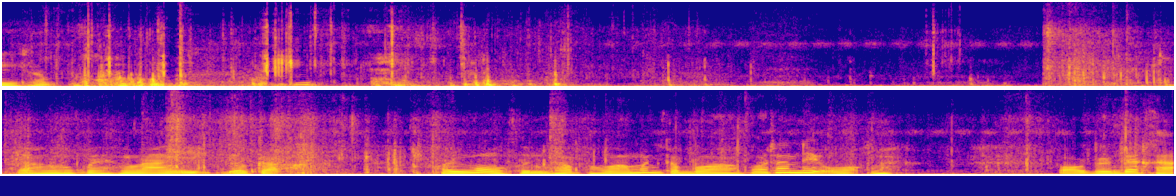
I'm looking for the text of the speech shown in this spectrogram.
นี่ครับย่างลงไปข้างล่างอีกเดี๋ยวก็ค่อยโง่ขึ้นครับ เพราะว่ามันกับว่าว่าท่านได้ออกนะ ออกตั้งแต่ขา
